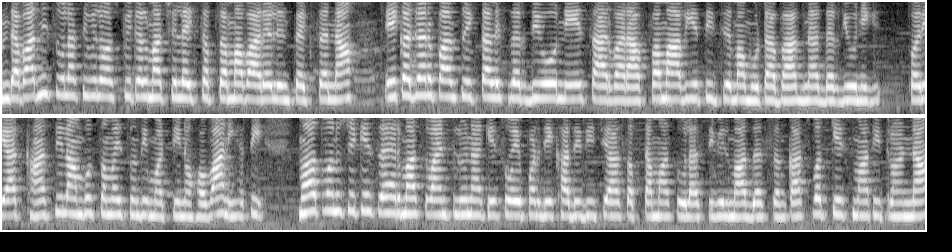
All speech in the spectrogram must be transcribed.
અમદાવાદની સોલા સિવિલ હોસ્પિટલમાં છેલ્લા એક સપ્તાહમાં વાયરલ ઇન્ફેક્શનના એક હજાર પાંચસો એકતાલીસ દર્દીઓને સારવાર આપવામાં આવી હતી, જેમાં મોટાભાગના દર્દીઓની ફરિયાદ ખાંસી લાંબો સમય સુધી મળતી ન હોવાની હતી. મહત્વનું છે કે શહેરમાં સ્વાઇન ફ્લૂના કેસોએ પણ દેખા દીધી છે. આ સપ્તાહમાં સોલા સિવિલમાં દસ શંકાસ્પદ કેસમાંથી ત્રણના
